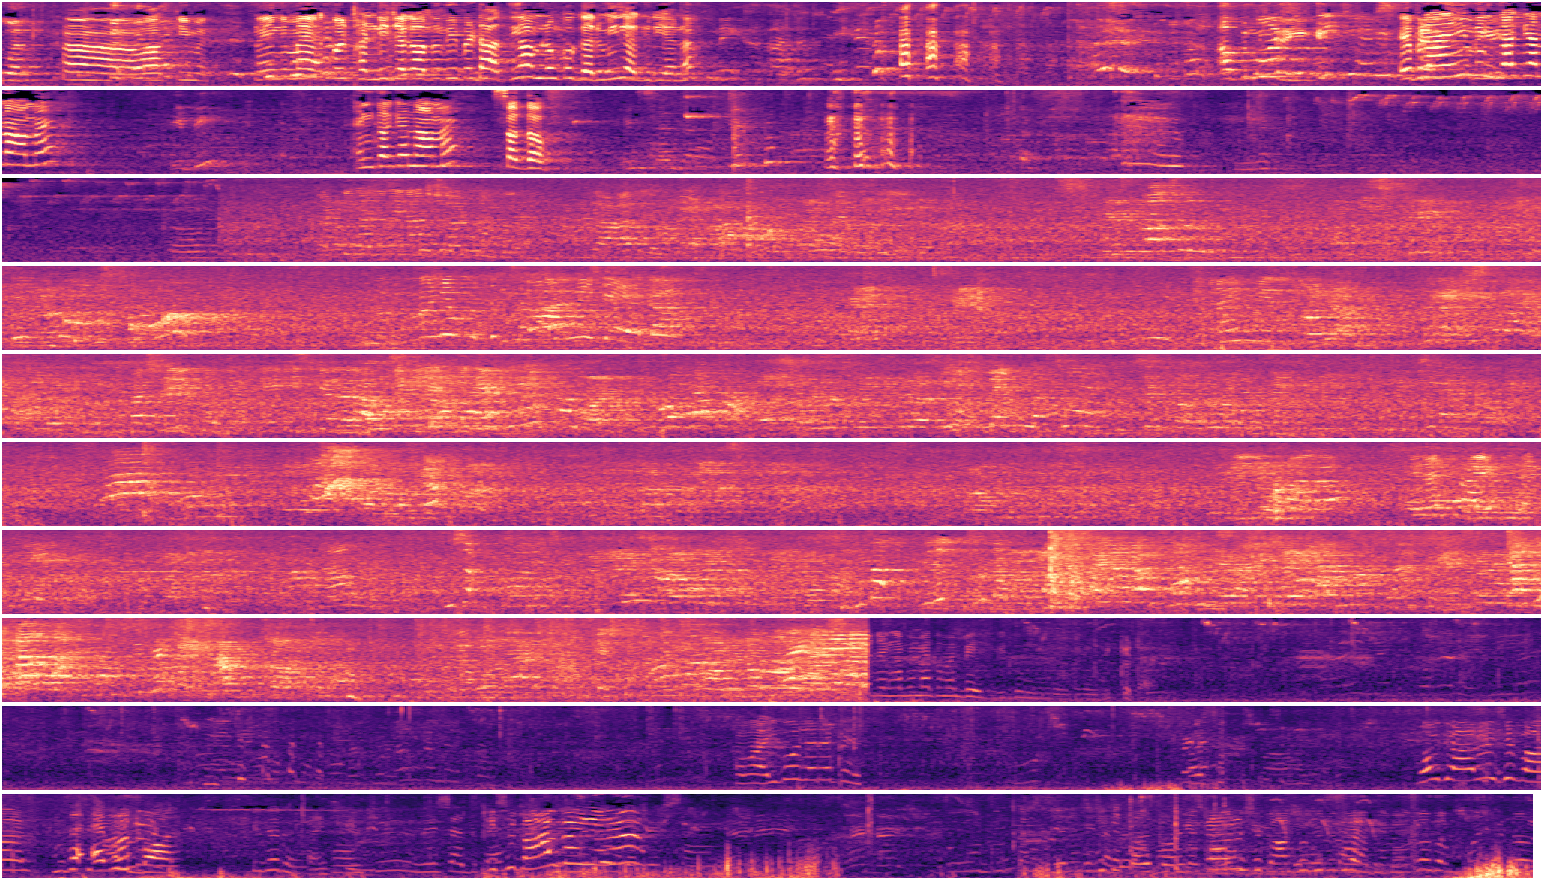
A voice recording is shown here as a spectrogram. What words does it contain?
हाँ वाकई में। नहीं नहीं मैं कोई ठंडी जगह पे भी बैठाती हूँ हम लोग को गर्मी लग रही है ना। अब इब्राहिम इनका क्या नाम है? इनका क्या नाम है? सदफ। जगह पे मैं तुम्हें भेज भी दूँगी टिकट है हवाई बोलर है फिर वो जा रहे हैं बाहर मुझे एवर बॉल किधर है इसे शिबाल गई है के पास बॉल ना शिबाल को किधर आते हैं तो मुझे किधर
